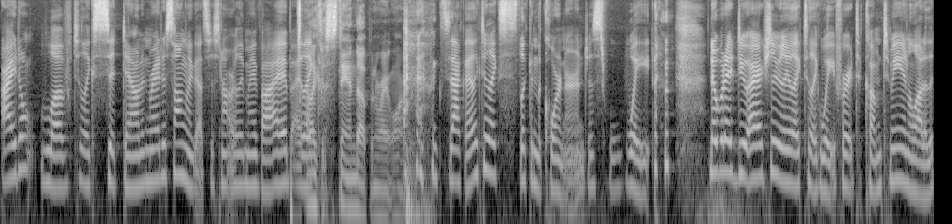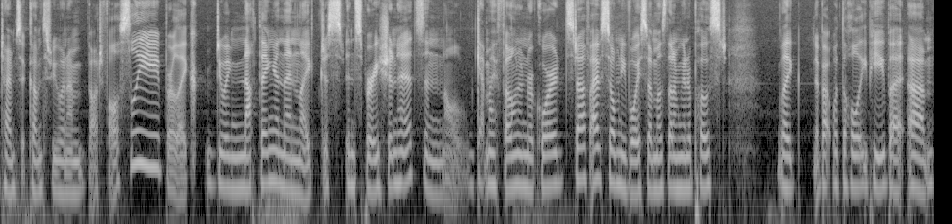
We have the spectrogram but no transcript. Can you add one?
i don't love to like sit down and write a song. Like that's just not really my vibe. I I like, like to stand up and write one. exactly. I like to like look in the corner and just wait. No but i do i actually really like to like wait for it to come to me and a lot of the times it comes to me when i'm about to fall asleep or like doing nothing and then like just inspiration hits and i'll get my phone and record stuff. I have so many voice memos that i'm going to post like about with the whole ep but um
